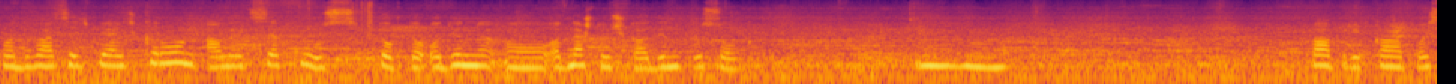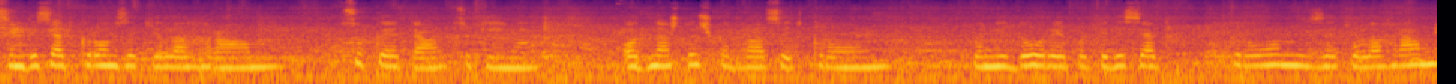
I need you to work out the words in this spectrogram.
по 25 крон, але це кус, тобто один, одна штучка, один кусок. Угу. Паприка по 70 крон за кілограм. Цукета, цукіні. Одна штучка 20 крон. Помідори по 50 крон за кілограм.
